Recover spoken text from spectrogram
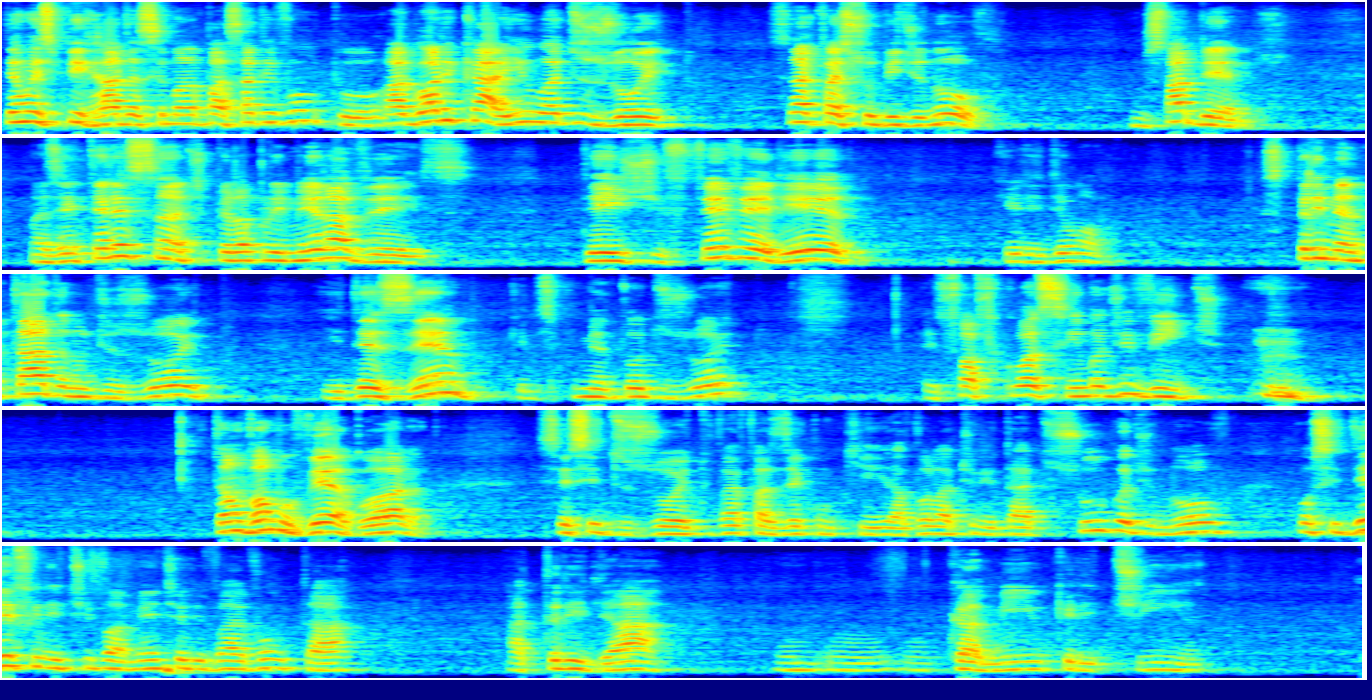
Tem uma espirrada semana passada e voltou. Agora caiu a 18. Será que vai subir de novo? Não sabemos. Mas é interessante, pela primeira vez, desde fevereiro, que ele deu uma experimentada no 18, e dezembro, que ele experimentou 18, ele só ficou acima de 20. Então vamos ver agora se esse 18 vai fazer com que a volatilidade suba de novo ou se definitivamente ele vai voltar a trilhar o caminho que ele tinha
